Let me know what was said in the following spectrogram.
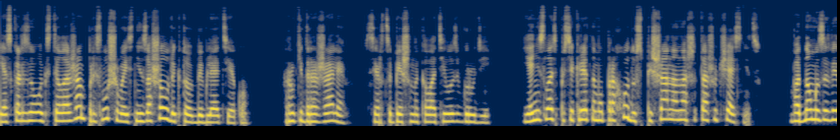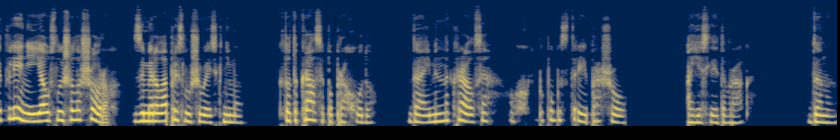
Я скользнула к стеллажам, прислушиваясь, не зашел ли кто в библиотеку. Руки дрожали, сердце бешено колотилось в груди. Я неслась по секретному проходу, спеша на наш этаж участниц. В одном из ответвлений я услышала шорох, замерла, прислушиваясь к нему. Кто-то крался по проходу. Да, именно крался. Ох, бы побыстрее прошел. А если это враг? Да ну.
